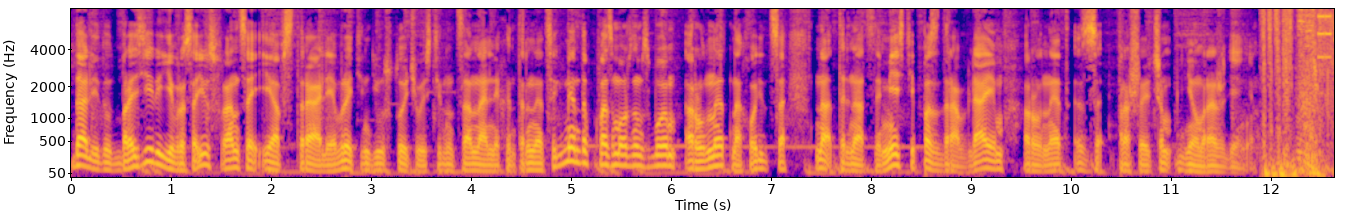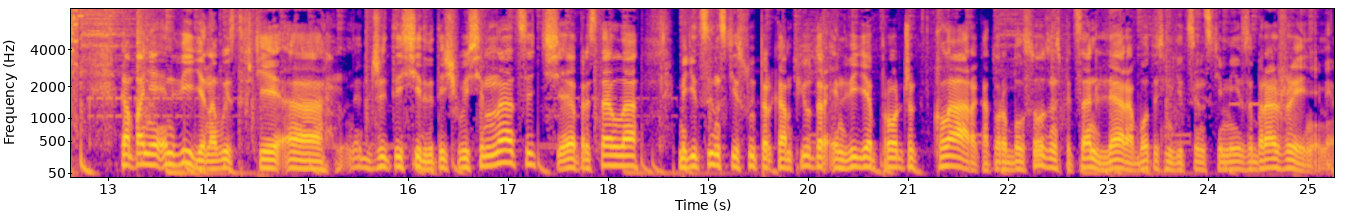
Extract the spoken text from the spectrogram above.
Далее идут Бразилия, Евросоюз, Франция и Австралия. В рейтинге устойчивости национальных интернет-сегментов к возможным сбоям Рунет находится на 13 месте. Поздравляем Рунет с прошедшим днем рождения. Компания NVIDIA на выставке э, GTC 2018 э, представила медицинский суперкомпьютер NVIDIA Project Clara, который был создан специально для работы с медицинскими изображениями.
